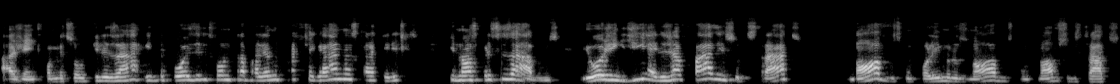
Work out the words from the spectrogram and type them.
A gente começou a utilizar e depois eles foram trabalhando para chegar nas características que nós precisávamos. E hoje em dia eles já fazem substratos novos, com polímeros novos, com novos substratos,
